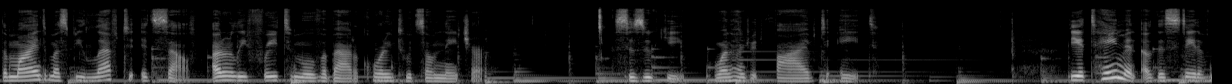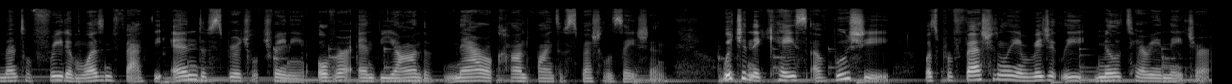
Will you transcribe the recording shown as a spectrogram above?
the mind must be left to itself, utterly free to move about according to its own nature. Suzuki 105 to 8. The attainment of this state of mental freedom was, in fact, the end of spiritual training over and beyond the narrow confines of specialization, which, in the case of Bushi, was professionally and rigidly military in nature.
